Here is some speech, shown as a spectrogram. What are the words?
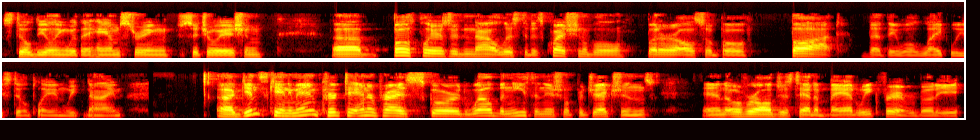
still dealing with a hamstring situation. Uh, both players are now listed as questionable, but are also both thought that they will likely still play in week nine. Uh, against Candyman, Kirk to Enterprise scored well beneath initial projections and overall just had a bad week for everybody.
